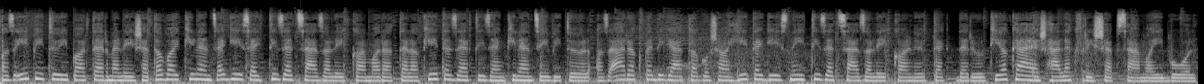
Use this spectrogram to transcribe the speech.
Az építőipar termelése tavaly 9,1%-kal maradt el a 2019 évitől, az árak pedig átlagosan 7,4%-kal nőttek, derül ki a KSH legfrissebb számaiból.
